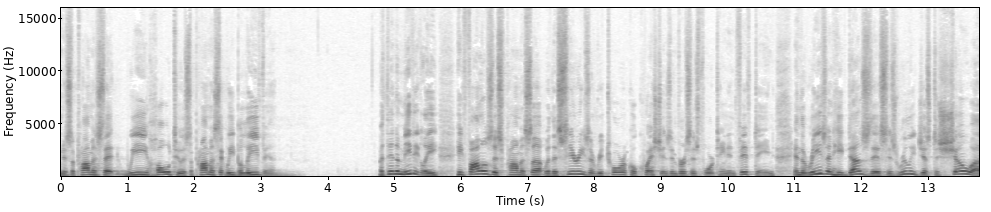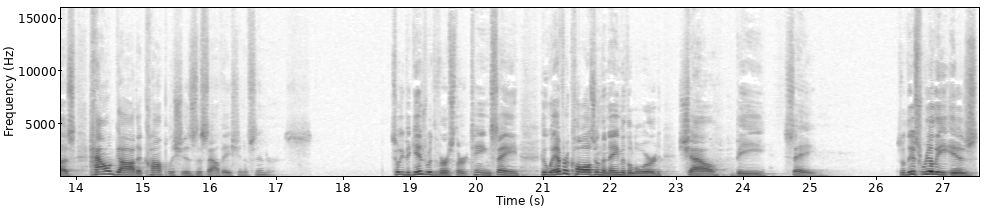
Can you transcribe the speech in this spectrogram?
And it's a promise that we hold to, it's a promise that we believe in. But then immediately, he follows this promise up with a series of rhetorical questions in verses 14 and 15. And the reason he does this is really just to show us how God accomplishes the salvation of sinners. So he begins with verse 13 saying, Whoever calls on the name of the Lord shall be saved. So this really is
